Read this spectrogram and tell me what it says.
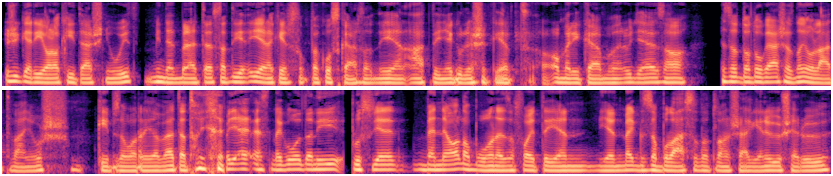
zsigeri alakítás nyújt, mindent beletesz, tehát ilyenekért szoktak oszkárt adni, ilyen átlényegülésekért Amerikában, mert ugye ez a ez a dadogás, ez nagyon látványos képzavarra élve, tehát hogy, hogy e- ezt megoldani, plusz ugye benne alapból ez a fajta ilyen, ilyen megzabolázhatatlanság, ilyen őserő,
